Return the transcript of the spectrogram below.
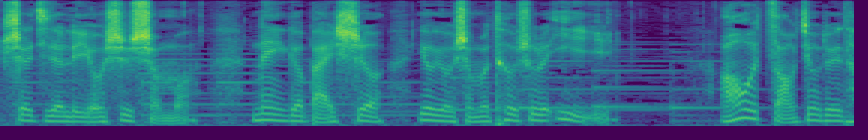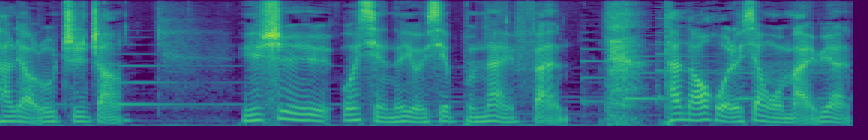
设计的理由是什么，那个摆设又有什么特殊的意义，而我早就对他了如指掌。于是我显得有些不耐烦，他恼火地向我埋怨，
